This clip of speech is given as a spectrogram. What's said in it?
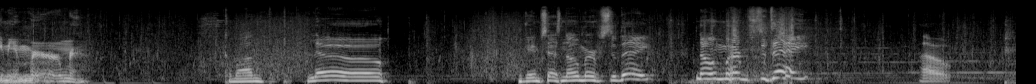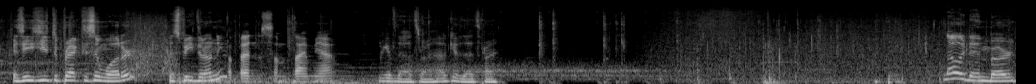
Give me a merm. Come on. Hello. The game says no merms today. No merms today. Oh, It's easy to practice in water. The speed running? happen sometime, yeah. I'll give that a try. I'll give that a try. No, it didn't burn.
